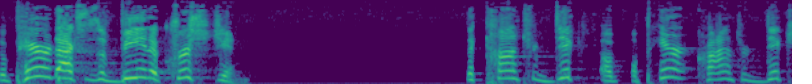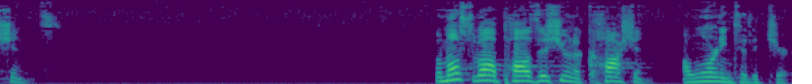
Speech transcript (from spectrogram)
the paradoxes of being a Christian, the contradict, uh, apparent contradictions. But most of all, Paul's issuing a caution, a warning to the church.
